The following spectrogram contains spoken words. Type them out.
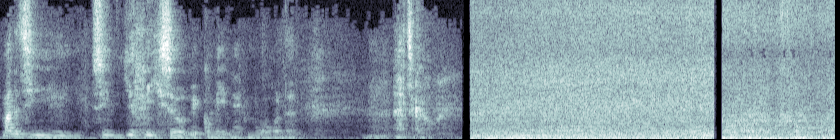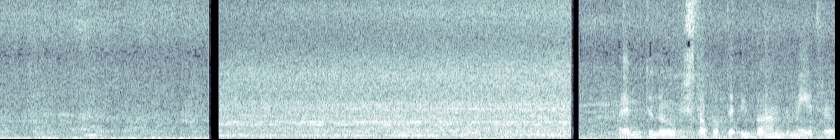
Maar dat zien jullie, zien jullie zo. Ik kom hier net mijn woorden. Let's go. Wij moeten overstappen op de U-baan, de metro.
